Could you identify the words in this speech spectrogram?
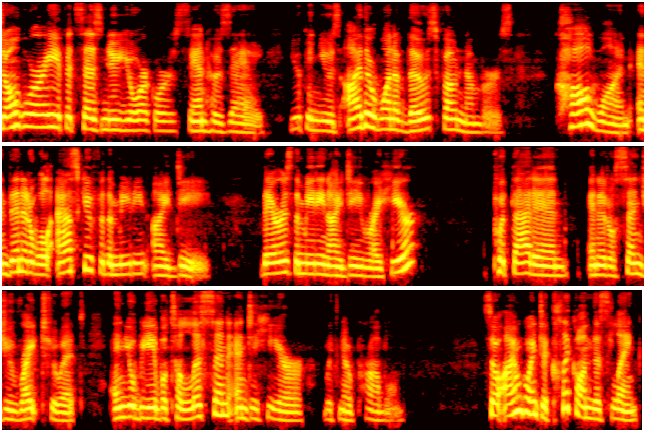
Don't worry if it says New York or San Jose. You can use either one of those phone numbers. Call one, and then it will ask you for the meeting ID. There is the meeting ID right here. Put that in, and it'll send you right to it, and you'll be able to listen and to hear with no problem. So I'm going to click on this link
